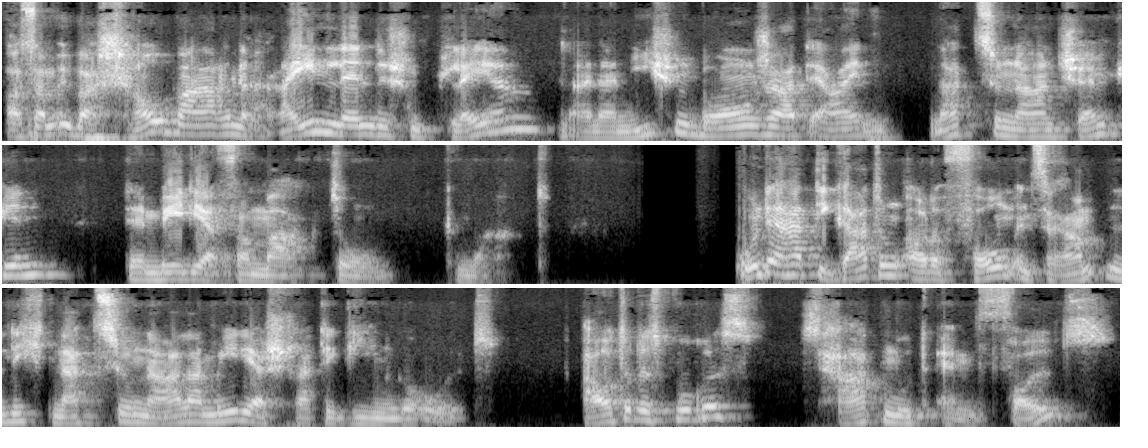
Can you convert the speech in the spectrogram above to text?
Aus einem überschaubaren rheinländischen Player in einer Nischenbranche hat er einen nationalen Champion der Mediavermarktung gemacht. Und er hat die Gattung Out of Home ins Rampenlicht nationaler Mediastrategien geholt. Autor des Buches ist Hartmut M. Volz,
